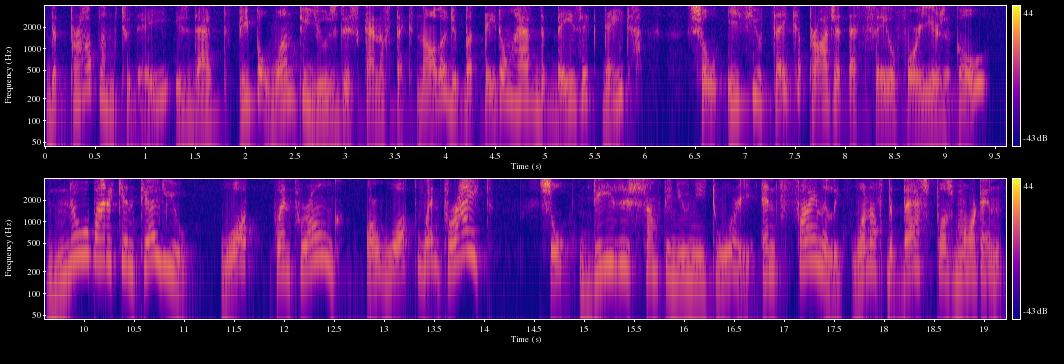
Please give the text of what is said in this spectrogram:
The problem today is that people want to use this kind of technology, but they don't have the basic data. So if you take a project that failed four years ago, nobody can tell you what went wrong or what went right. So this is something you need to worry. And finally, one of the best postmortem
